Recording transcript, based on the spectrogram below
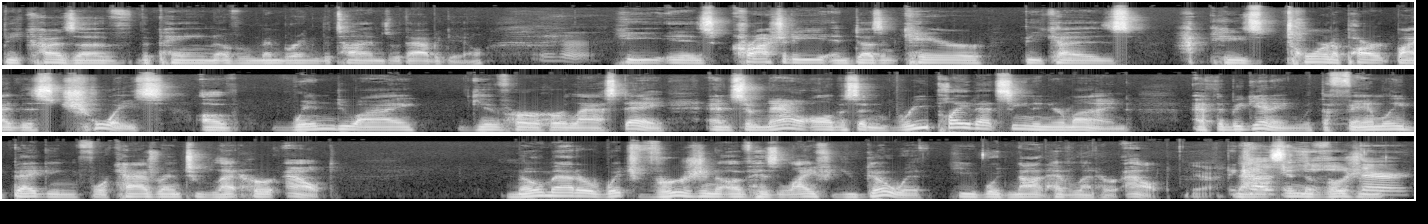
because of the pain of remembering the times with Abigail. Mm-hmm. He is crotchety and doesn't care because he's torn apart by this choice of when do I give her her last day. And so now all of a sudden, replay that scene in your mind at the beginning with the family begging for Kazran to let her out. No matter which version of his life you go with, he would not have let her out. Yeah. because in the he version- either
